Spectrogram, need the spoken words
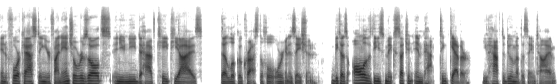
and forecasting your financial results. And you need to have KPIs that look across the whole organization because all of these make such an impact together. You have to do them at the same time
